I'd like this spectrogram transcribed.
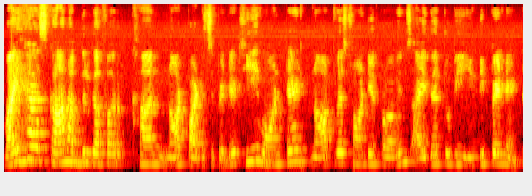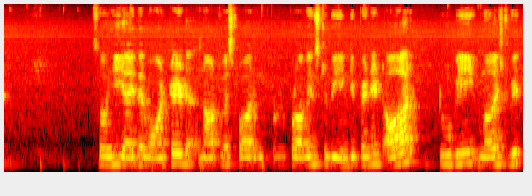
Why has Khan Abdul Ghaffar Khan not participated? He wanted Northwest Frontier Province either to be independent. So he either wanted Northwest Province to be independent or to be merged with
